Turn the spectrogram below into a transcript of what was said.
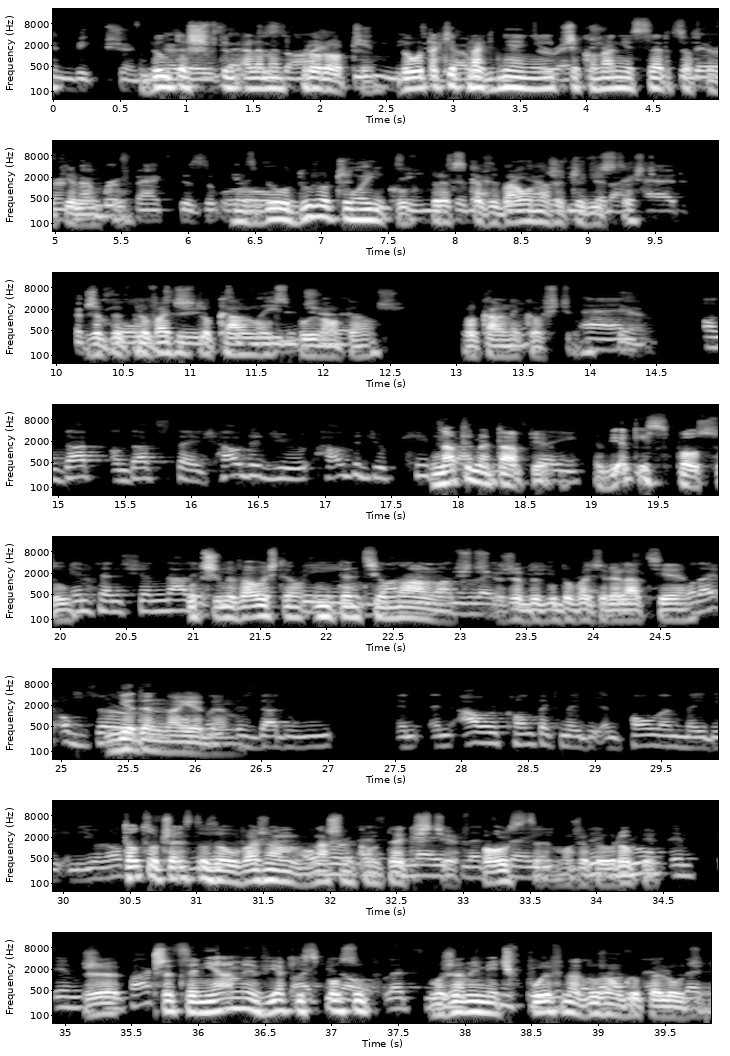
Był też w tym element proroczy. Było takie pragnienie i przekonanie serca w tym kierunku. Więc było dużo czynników, które wskazywało na rzeczywistość, żeby prowadzić lokalną wspólnotę. lokalny kościół. Na tym etapie w jaki sposób utrzymywałeś tę intencjonalność, żeby budować relacje jeden na jeden? To, co często zauważam w naszym kontekście, w Polsce, może w Europie, że przeceniamy w jaki sposób możemy mieć 50 wpływ na dużą grupę ludzi.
